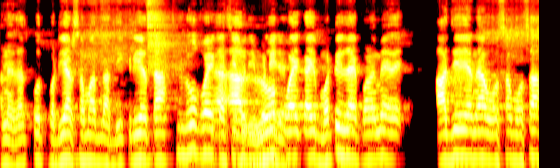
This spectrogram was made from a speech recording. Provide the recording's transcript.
અને રાજપૂત પઢિયાર સમાજના દીકરી હતા. લોકવાયકા. એ મટી જાય પણ અમે આજે એના ઓછામાં ઓછા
